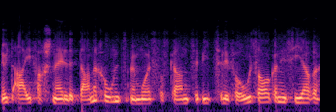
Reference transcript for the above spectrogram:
nicht einfach schnell dort kommt. Man muss das Ganze ein bisschen vorausorganisieren.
